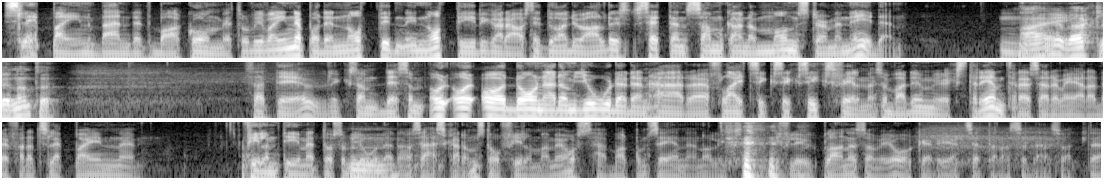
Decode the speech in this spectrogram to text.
släppa in bandet bakom. Jag tror vi var inne på det något, i, något tidigare avsnitt. Du hade ju aldrig sett en Some Kind of Monster med Maiden. Mm. Nej, verkligen inte. Så att det är liksom det som... Och, och, och då när de gjorde den här eh, Flight 666-filmen så var de ju extremt reserverade för att släppa in eh, filmteamet då som Mm. gjorde den. Och så här ska de stå och filma med oss här bakom scenen och liksom i flygplanet som vi åker i etc. Så, där, så att, eh,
